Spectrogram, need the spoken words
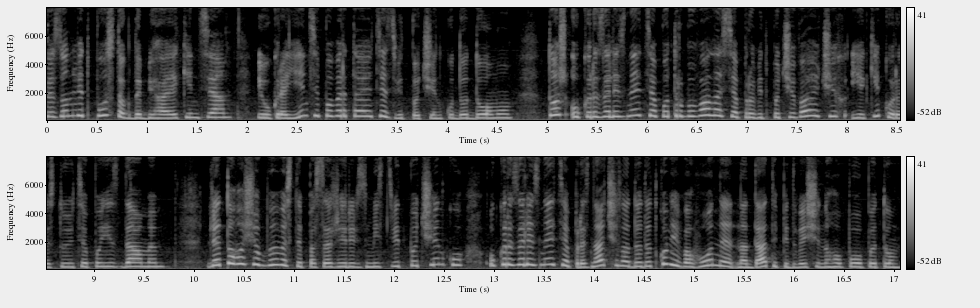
Сезон відпусток добігає кінця, і українці повертаються з відпочинку додому. Тож Укрзалізниця потурбувалася про відпочиваючих, які користуються поїздами. Для того, щоб вивести пасажирів з місць відпочинку, Укрзалізниця призначила додаткові вагони на дати підвищеного попиту.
